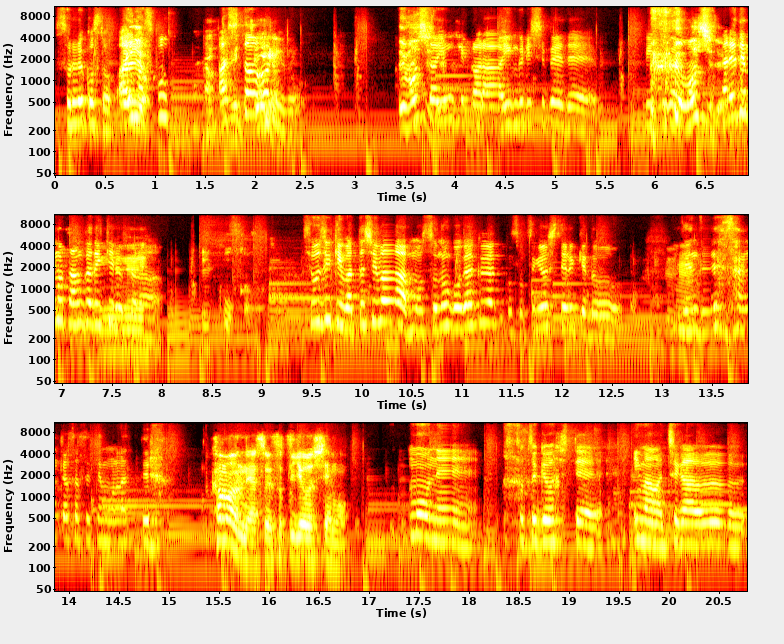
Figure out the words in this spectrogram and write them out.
それこそ。あ、いいよ今スポーツだ明日あるよ。え、明日マジで？4時からイングリッシュベイで ビーチバレーマジで誰でも参加できるから、行こうかな。正直私はもうその語学学校卒業してるけど、うん全然参加させてもらってる。構わんのや、それ卒業しても。もうね、卒業して、今は違う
